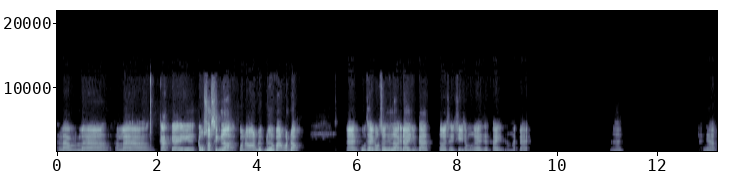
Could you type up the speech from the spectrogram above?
là là là các cái công suất sinh lợi của nó được đưa vào hoạt động. Đấy, cụ thể công suất sinh lợi đây chúng ta tôi sẽ chỉ cho mọi người sẽ thấy. Đấy. Đấy. Nhá.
